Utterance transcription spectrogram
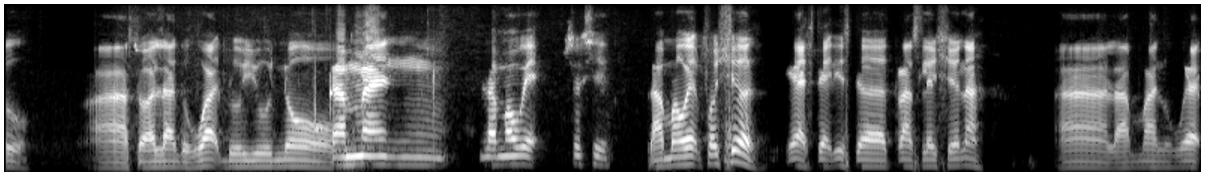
tu. Ah soalan tu, what do you know? Raman laman web sosial. Laman web social. Yes, that is the translation lah. Ah, laman web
